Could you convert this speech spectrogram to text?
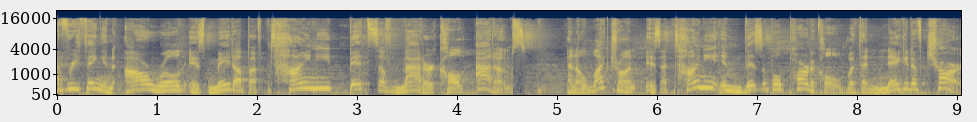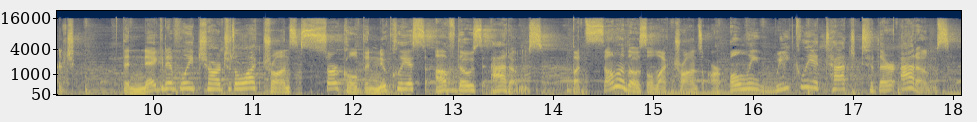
Everything in our world is made up of tiny bits of matter called atoms. An electron is a tiny invisible particle with a negative charge. The negatively charged electrons circle the nucleus of those atoms. But some of those electrons are only weakly attached to their atoms.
